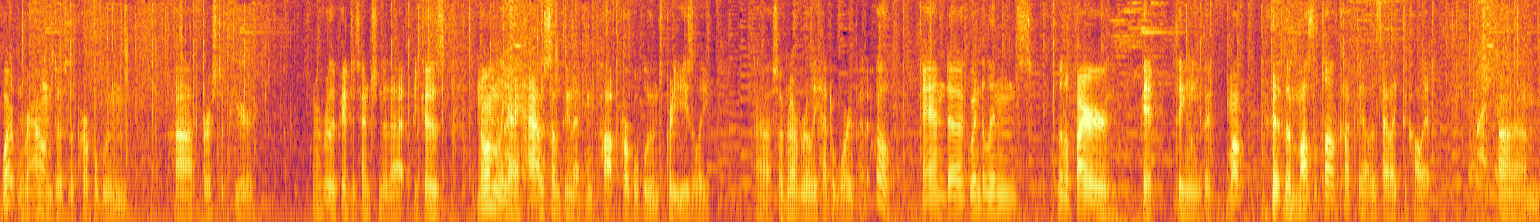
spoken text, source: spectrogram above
What round does the purple balloon uh, first appear? I've never really paid attention to that because normally I have something that can pop purple balloons pretty easily. Uh, so I've never really had to worry about it. Oh, and uh, Gwendolyn's little fire pit thingy, the the Mazeltov cocktail, as I like to call it. Um,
